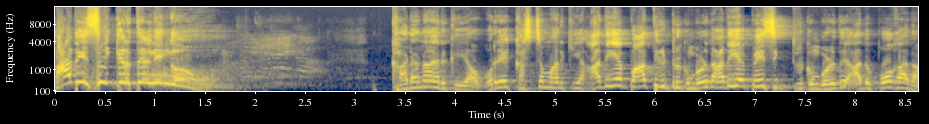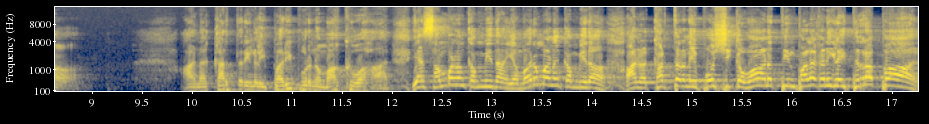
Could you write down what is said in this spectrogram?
அதி சீக்கிரத்தில் நீங்கும். கடனா இருக்கியா? ஒரே கஷ்டமா இருக்கியா? அதையே பார்த்துக்கிட்டு இருக்கும் பொழுது அதையே பேசிக்கிட்டு இருக்கும் பொழுது அது போகாதான். ஆனால் கர்த்தர் எங்களை பரிபூர்ணமாக்குவார். என் சம்பளம் கம்மி தான் என் வருமானம் கம்மி தான் ஆனால் கர்த்தரனை போஷிக்க வானத்தின் பலகணிகளை திறப்பார்.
